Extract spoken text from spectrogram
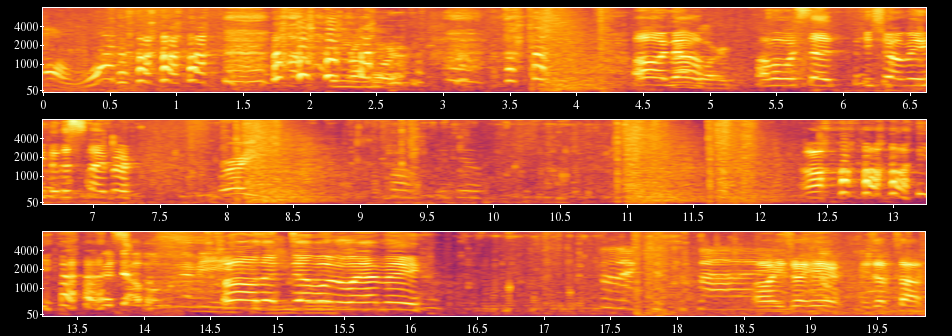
Oh, what? We're on board. Oh We're no! board. I'm almost dead. He shot me with a sniper. Where are you? Oh, me too. Oh The yes! double whammy. Oh, that double whammy! Oh, he's right here. He's up top.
